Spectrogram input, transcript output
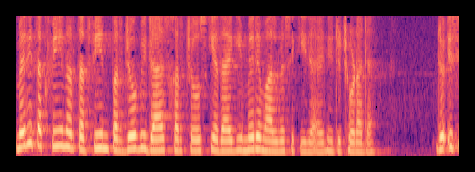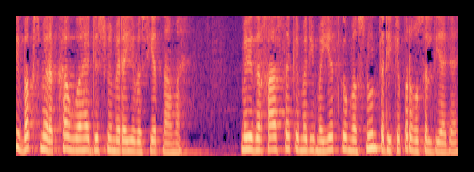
میری تکفین اور تدفین پر جو بھی جائز خرچ ہو، اس کی ادائیگی میرے مال میں سے کی جائے، نہیں جو چھوڑا جائے۔ جو اسی بکس میں رکھا ہوا ہے، جس میں میرا یہ وسیعت نامہ ہے۔ میری درخواست ہے کہ میری میت کو مصنون طریقے پر غسل دیا جائے۔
